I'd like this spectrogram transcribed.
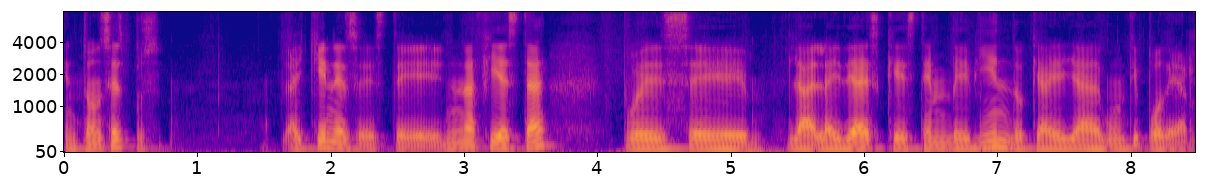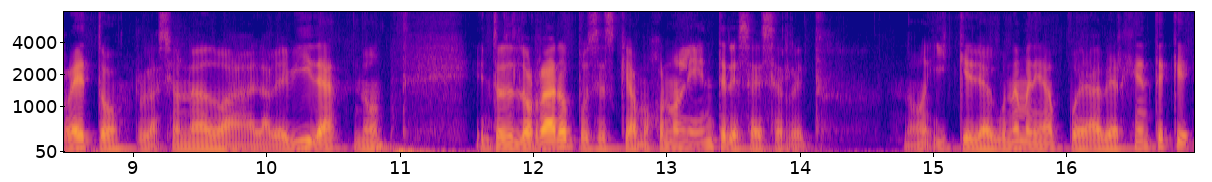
Entonces, pues hay quienes este, en una fiesta, pues eh, la, la, idea es que estén bebiendo, que haya algún tipo de reto relacionado a la bebida, ¿no? Entonces lo raro, pues es que a lo mejor no le interesa ese reto, ¿no? Y que de alguna manera pueda haber gente que,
